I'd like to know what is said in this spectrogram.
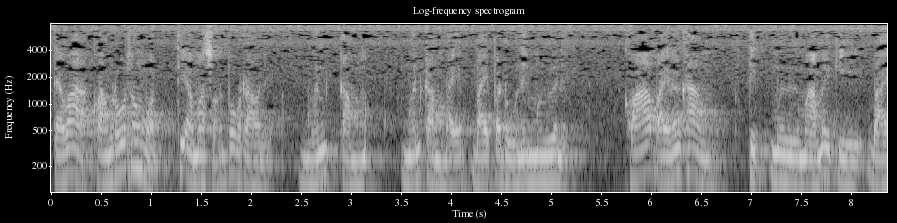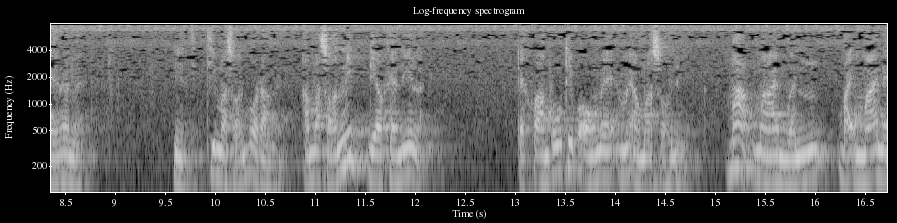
แต่ว่าความรู้ทั้งหมดที่เอามาสอนพวกเราเนี่ยเหมือนกำ เหมือนกำใบใบประดูในมือเนี่ยคว้าไปข้างๆติดมือมาไม่กี่ใบนั่นแหละนี่ที่มาสอนพวกเราเนี่ยเอามาสอนนิดเดียวแค่นี้แหละ แต่ความรู้ที่พระองค์ไม่ไม่เอามาสอนนี่มากมายเหมือนใบไม้ใน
